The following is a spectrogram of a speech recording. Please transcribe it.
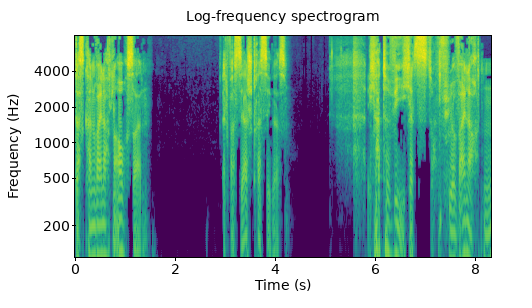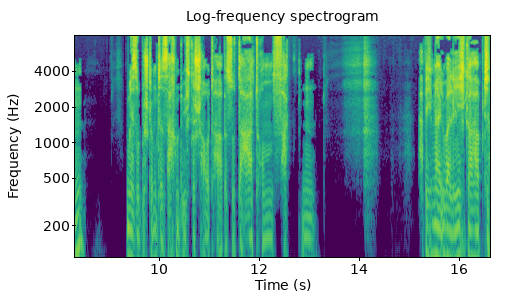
Das kann Weihnachten auch sein. Etwas sehr Stressiges. Ich hatte, wie ich jetzt für Weihnachten mir so bestimmte Sachen durchgeschaut habe, so Datum, Fakten, habe ich mir überlegt gehabt,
